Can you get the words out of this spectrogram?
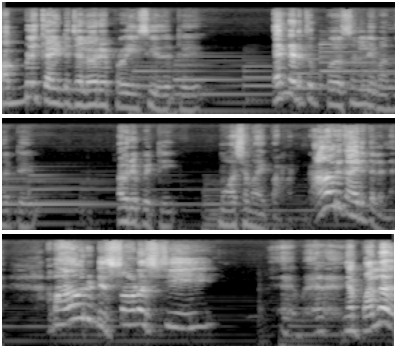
പബ്ലിക്കായിട്ട് ചിലവരെ പ്രൈസ് ചെയ്തിട്ട് എന്റെ അടുത്ത് പേഴ്സണലി വന്നിട്ട് അവരെ പറ്റി മോശമായി പറഞ്ഞിട്ടുണ്ട്. ആ ഒരു കാര്യത്തിൽ തന്നെ. അപ്പൊ ആ ഒരു ഡിസോണസ്റ്റി ഞാൻ പല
